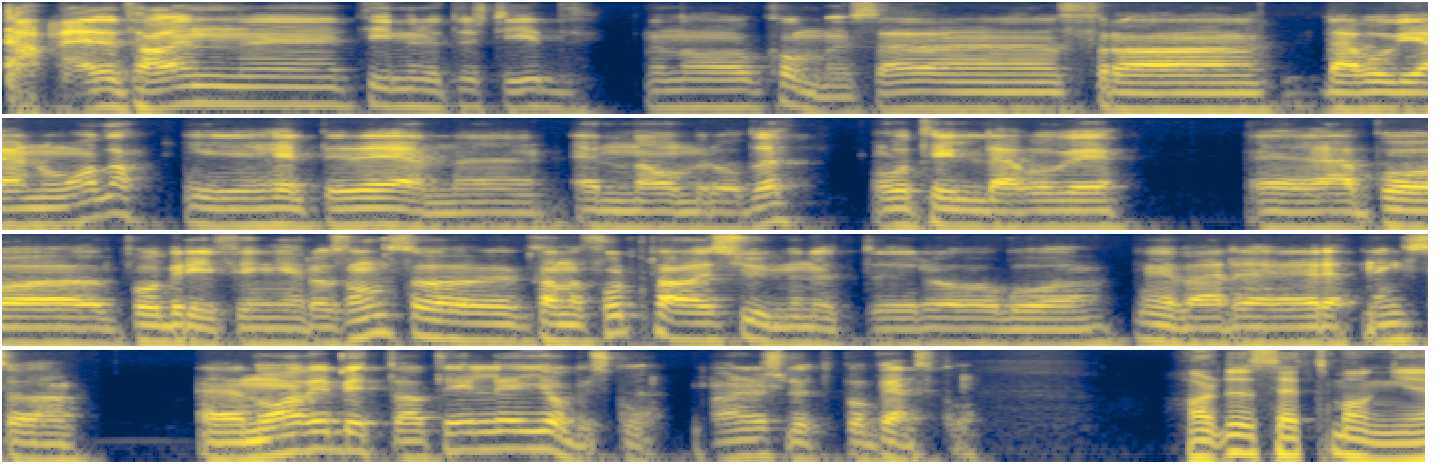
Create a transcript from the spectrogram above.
Ja, Det tar en ti minutters tid. Men å komme seg fra der hvor vi er nå, da, i, helt i det ene enden av området, og til der hvor vi eh, er på, på brifinger og sånn, så kan det fort ta 20 minutter å gå i hver eh, retning. Så eh, nå har vi bytta til joggesko. Nå er det slutt på pensko. Har dere sett mange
